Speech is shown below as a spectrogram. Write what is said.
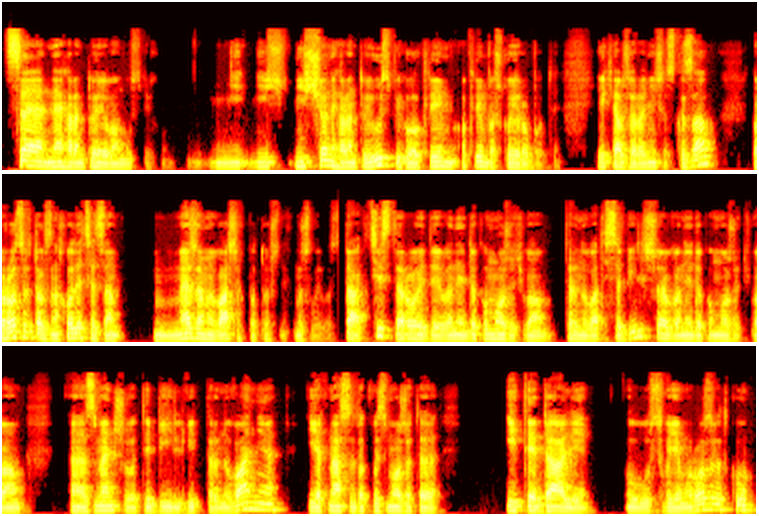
це не гарантує вам успіху. Ні, ні, Ніщо не гарантує успіху, окрім окрім важкої роботи. Як я вже раніше сказав, розвиток знаходиться за межами ваших поточних можливостей. Так, ці стероїди вони допоможуть вам тренуватися більше, вони допоможуть вам е, зменшувати біль від тренування, і як наслідок ви зможете йти далі у своєму розвитку.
